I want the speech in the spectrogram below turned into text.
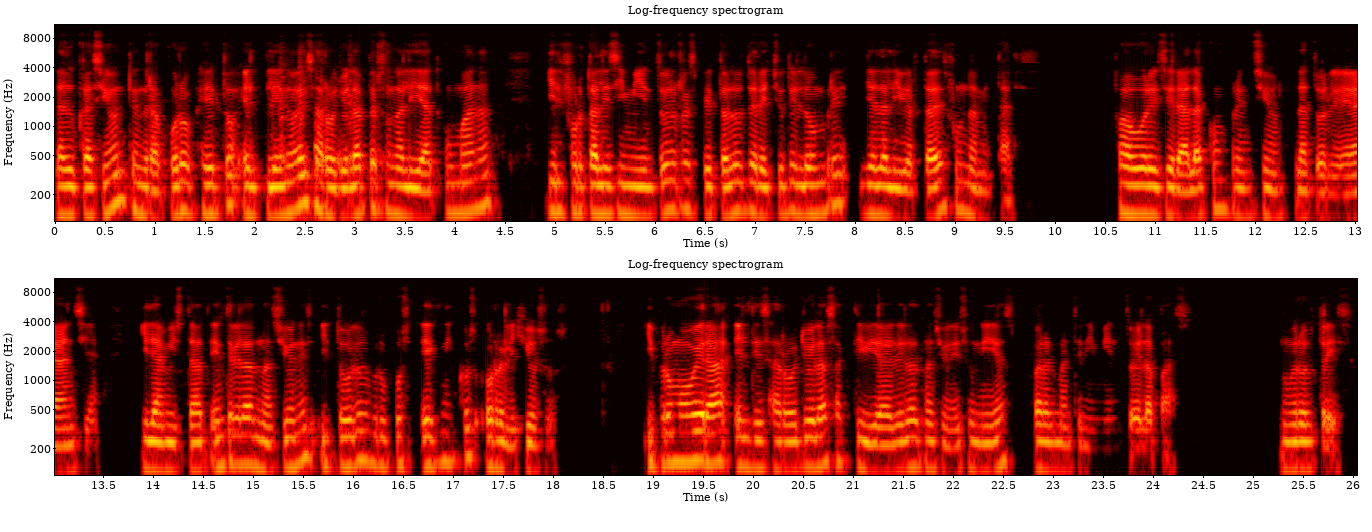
La educación tendrá por objeto el pleno desarrollo de la personalidad humana y el fortalecimiento del respeto a los derechos del hombre y a las libertades fundamentales. Favorecerá la comprensión, la tolerancia y la amistad entre las naciones y todos los grupos étnicos o religiosos, y promoverá el desarrollo de las actividades de las Naciones Unidas para el mantenimiento de la paz. Número 3.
